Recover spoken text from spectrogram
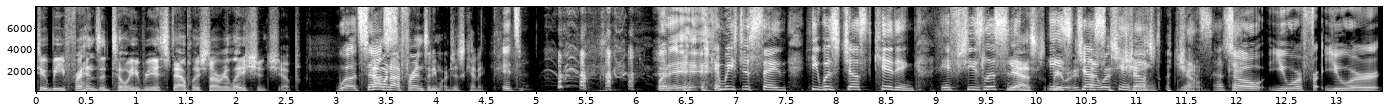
to be friends until we reestablished our relationship. well, it No, sounds we're not friends anymore. Just kidding. It's, but it, Can we just say he was just kidding? If she's listening, Yes, we he's were- that just was kidding. just a joke. Yes, okay. so you were fr- you were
